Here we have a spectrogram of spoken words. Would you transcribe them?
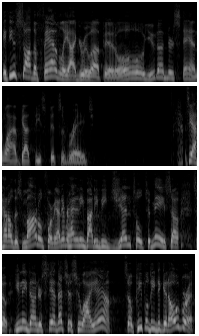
if you saw the family I grew up in, oh, you'd understand why I've got these fits of rage. See, I had all this modeled for me. I never had anybody be gentle to me. So, so you need to understand that's just who I am. So people need to get over it,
